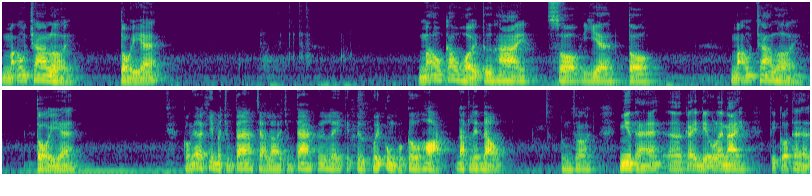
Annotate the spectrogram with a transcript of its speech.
Mẫu trả lời To je Mẫu câu hỏi thứ hai Co je to? Mẫu trả lời To je Có nghĩa là khi mà chúng ta trả lời chúng ta cứ lấy cái từ cuối cùng của câu hỏi đặt lên đầu. Đúng rồi. Như thế ờ, cái điều lệ này thì có thể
